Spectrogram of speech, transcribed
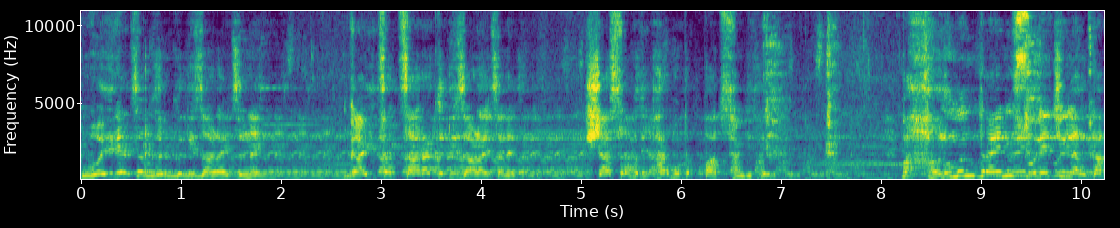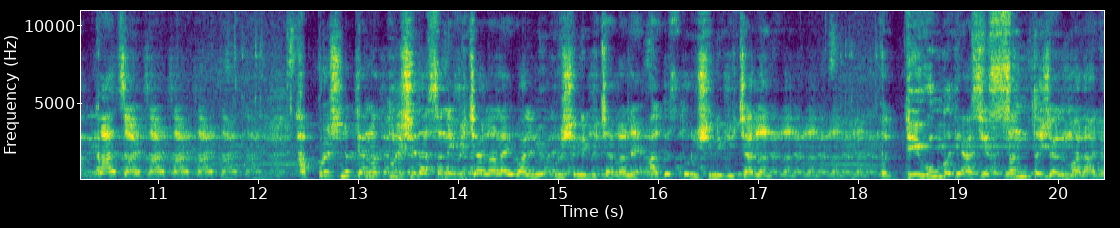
वैऱ्याचं घर कधी जाळायचं नाही गाईचा चारा कधी जाळायचा नाही शास्त्रामध्ये फार मोठं पाप सांगितलेलं आहे. मग हनुमंतरायाने सोन्याची लंका का जाळली? हा प्रश्न त्यांना तुलसीदासाने विचारला नाही वाल्मिक ऋषीने विचारला नाही अगस्त ऋषीने विचारला नाही. पण देहूमध्ये असे संत जन्माला आले.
